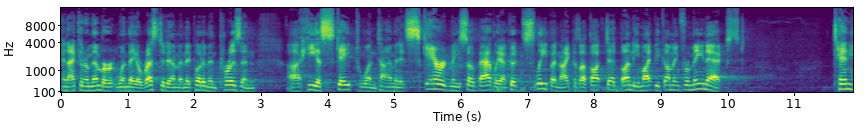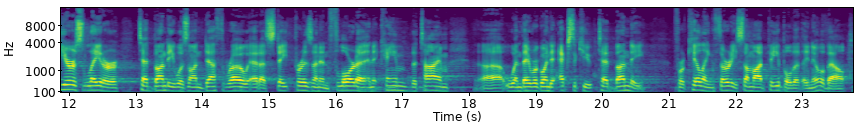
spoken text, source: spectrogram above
And I can remember when they arrested him and they put him in prison uh, he escaped one time, and it scared me so badly I couldn't sleep at night because I thought Ted Bundy might be coming for me next. Ten years later, Ted Bundy was on death row at a state prison in Florida, and it came the time uh, when they were going to execute Ted Bundy for killing 30 some odd people that they knew about.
